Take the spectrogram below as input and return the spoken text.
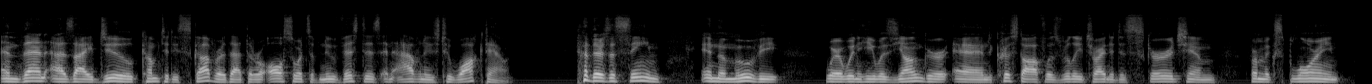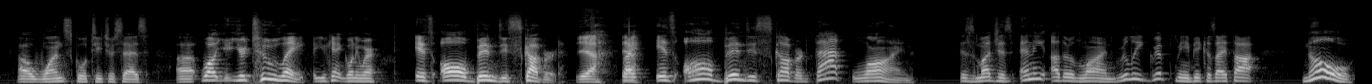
And then, as I do, come to discover that there are all sorts of new vistas and avenues to walk down. There's a scene in the movie where when he was younger and Christof was really trying to discourage him from exploring, uh, one school teacher says, uh, Well, you're too late. You can't go anywhere. It's all been discovered. Yeah, yeah. Like, it's all been discovered. That line, as much as any other line, really gripped me because I thought, no,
